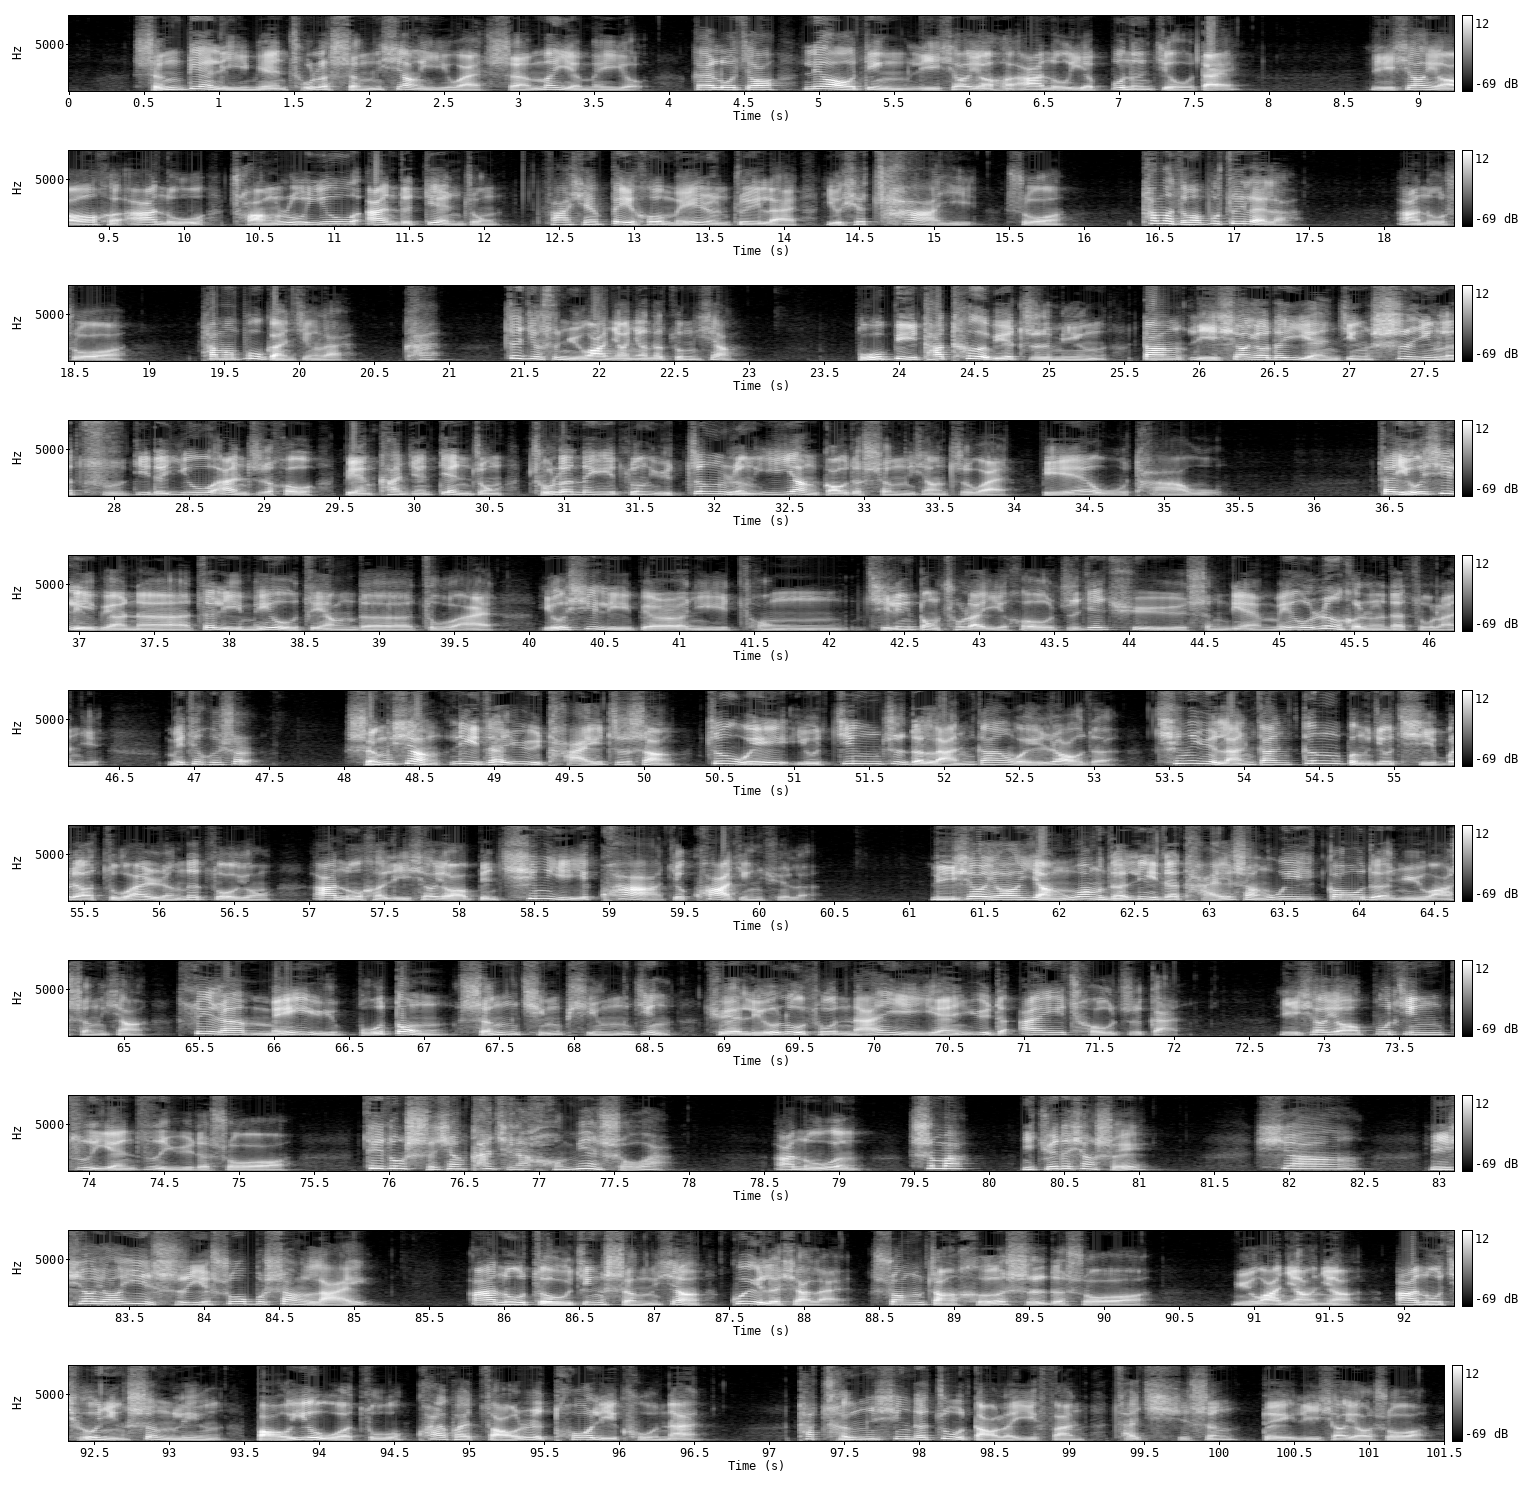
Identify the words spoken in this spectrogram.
神殿里面除了神像以外，什么也没有。盖罗娇料定李逍遥和阿奴也不能久待。李逍遥和阿奴闯入幽暗的殿中，发现背后没人追来，有些诧异，说：“他们怎么不追来了？”阿奴说：“他们不敢进来。”看，这就是女娲娘娘的尊像，不必他特别指明。当李逍遥的眼睛适应了此地的幽暗之后，便看见殿中除了那一尊与真人一样高的神像之外，别无他物。在游戏里边呢，这里没有这样的阻碍。游戏里边，你从麒麟洞出来以后，直接去神殿，没有任何人在阻拦你，没这回事儿。神像立在玉台之上。周围有精致的栏杆围绕着，青玉栏杆根本就起不了阻碍人的作用。阿奴和李逍遥便轻易一跨就跨进去了。李逍遥仰望着立在台上微高的女娲神像，虽然眉宇不动，神情平静，却流露出难以言喻的哀愁之感。李逍遥不禁自言自语地说：“这尊石像看起来好面熟啊。”阿奴问：“是吗？”你觉得像谁？像李逍遥一时也说不上来。阿奴走进神像，跪了下来，双掌合十的说：“女娲娘娘，阿奴求您圣灵保佑我族，快快早日脱离苦难。”他诚心的祝祷了一番，才起身对李逍遥说：“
